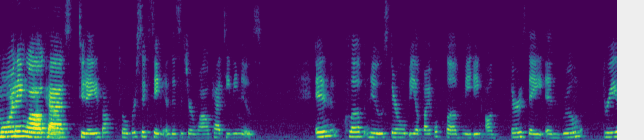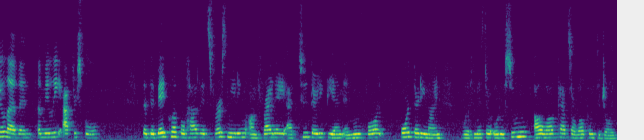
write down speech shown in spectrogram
morning, Wildcats. Today is October 16th, and this is your Wildcat TV News. In club news, there will be a Bible club meeting on Thursday in room 311 immediately after school. The debate club will have its first meeting on Friday at 2:30 p.m. in room 4 439 with Mr. Urusunu. All Wildcats are welcome to join.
